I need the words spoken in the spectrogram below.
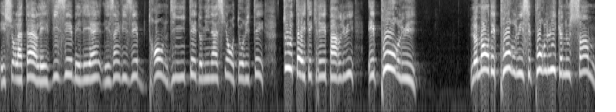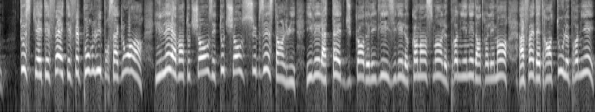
et sur la terre, les visibles et les, les invisibles, trône, dignité, domination, autorité. Tout a été créé par lui et pour lui. Le monde est pour lui, c'est pour lui que nous sommes. Tout ce qui a été fait a été fait pour lui, pour sa gloire. Il est avant toute chose et toute chose subsiste en lui. Il est la tête du corps de l'Église. Il est le commencement, le premier-né d'entre les morts, afin d'être en tout le premier.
